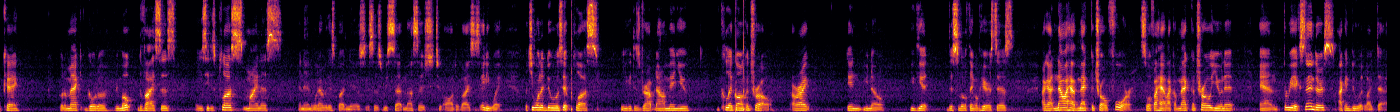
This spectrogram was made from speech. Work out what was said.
Okay. Go to Mac go to remote devices and you see this plus minus and then whatever this button is. It says reset message to all devices. Anyway what you want to do is hit plus. And you get this drop down menu. You click on control. Alright then you know you get this little thing over here. It says I got now I have Mackie control 4 so if I had like a Mackie control unit and three extenders I can do it like that.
